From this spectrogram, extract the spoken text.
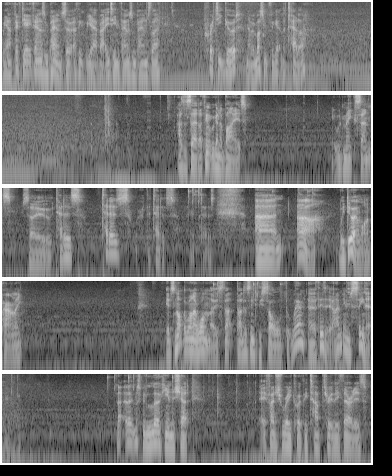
We have £58,000, so I think, yeah, about £18,000 there. Pretty good. Now we mustn't forget the tedder. As I said, I think we're going to buy it. It would make sense. So, tedders, tedders, where are the tedders? There are the tedders. Uh, ah, we do own one apparently. It's not the one I want though, so that, that does need to be sold. But where on earth is it? I haven't even seen it. It must be lurking in the shed. If I just really quickly tab through these, there it is.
